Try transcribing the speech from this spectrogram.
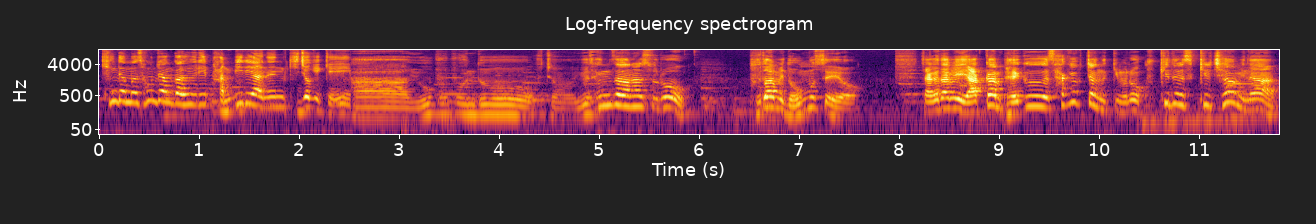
킹덤은 성장과 효율이 반비례하는 기적의 게임. 아, 요 부분도 그죠. 이거 생산할수록 부담이 너무 세요. 자, 그 다음에 약간 배그 사격장 느낌으로 쿠키들 스킬 체험이나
